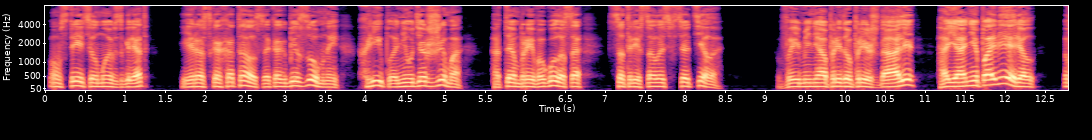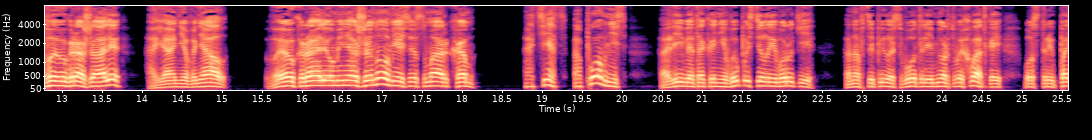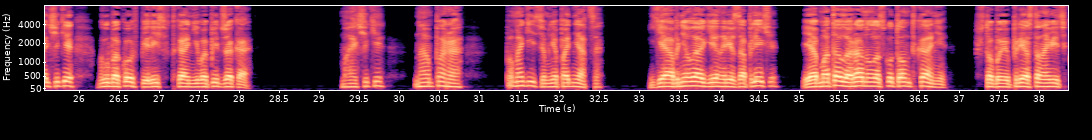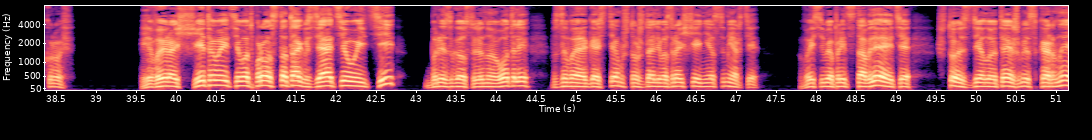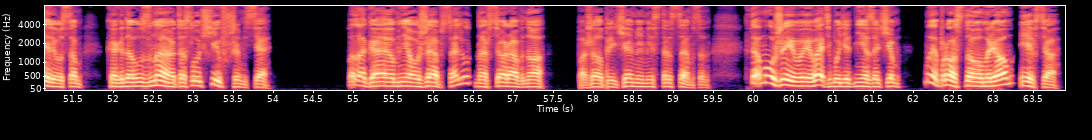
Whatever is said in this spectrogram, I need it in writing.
Он встретил мой взгляд и расхохотался, как безумный, хрипло, неудержимо, а тембра его голоса сотрясалось все тело. «Вы меня предупреждали, а я не поверил. Вы угрожали, а я не внял. Вы украли у меня жену, миссис Маркхэм. Отец, опомнись! Оливия так и не выпустила его руки. Она вцепилась в отли мертвой хваткой, острые пальчики глубоко впились в ткань его пиджака. «Мальчики, нам пора. Помогите мне подняться». Я обняла Генри за плечи и обмотала рану лоскутом ткани, чтобы приостановить кровь. «И вы рассчитываете вот просто так взять и уйти?» Брызгал слюной Отли, взывая гостям, что ждали возвращения смерти. «Вы себе представляете, что сделают Эшби с Корнелиусом, когда узнают о случившемся?» «Полагаю, мне уже абсолютно все равно», — пожал плечами мистер Сэмпсон. «К тому же и воевать будет незачем. Мы просто умрем, и все».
